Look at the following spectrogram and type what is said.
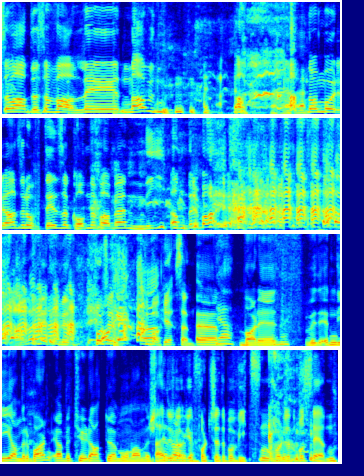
Som hadde som vanlig navn. Når mora hans ropte inn, så kom det faen meg ni andre barn. Fortsett. Tilbake. Send. Eh, Var det ni andre barn? Ja, Betyr det at du er Mona Andersen? Nei, du kan ikke fortsette på vitsen. Fortsette på scenen.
